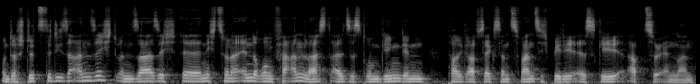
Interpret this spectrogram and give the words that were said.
unterstützte diese Ansicht und sah sich äh, nicht zu einer Änderung veranlasst, als es darum ging, den Paragraph 26 BDSG abzuändern.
